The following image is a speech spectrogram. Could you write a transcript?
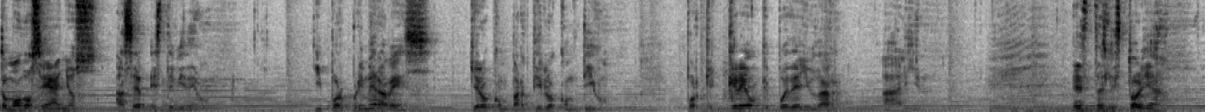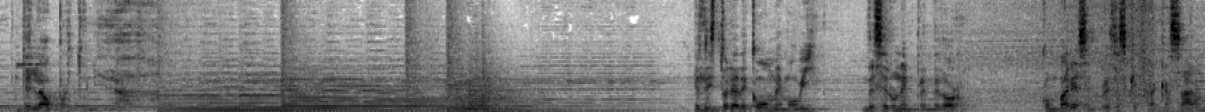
tomó 12 años hacer este video y por primera vez quiero compartirlo contigo porque creo que puede ayudar a alguien. Esta es la historia de la oportunidad. Es la historia de cómo me moví de ser un emprendedor con varias empresas que fracasaron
